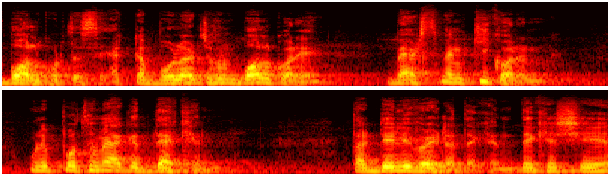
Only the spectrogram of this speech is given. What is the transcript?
বল করতেছে। একটা বোলার যখন বল করে ব্যাটসম্যান কি করেন? উনি প্রথমে আগে দেখেন। তার ডেলিভারিটা দেখেন। দেখে সে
